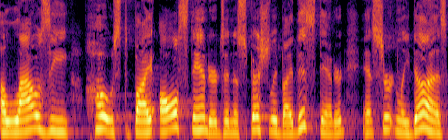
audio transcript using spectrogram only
a lousy host by all standards, and especially by this standard, and it certainly does,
